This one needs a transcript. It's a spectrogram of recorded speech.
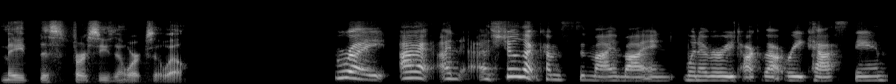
made this first season work so well. Right. I, I a show that comes to my mind whenever we talk about recasting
